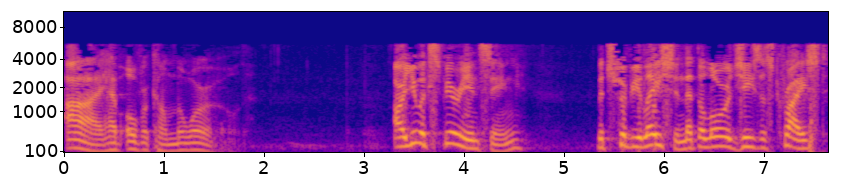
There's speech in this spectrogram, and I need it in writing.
I have overcome the world. Are you experiencing the tribulation that the Lord Jesus Christ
